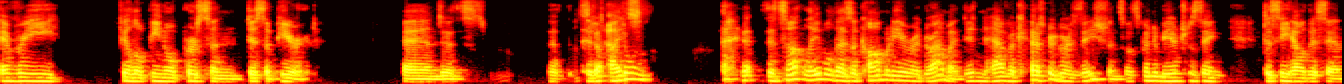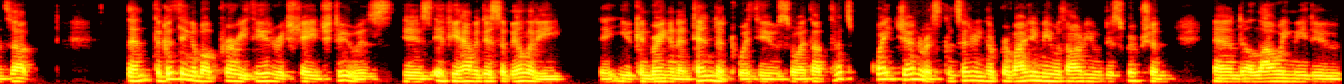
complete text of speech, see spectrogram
every Filipino person disappeared? And it's it, it, I don't it's not labeled as a comedy or a drama. It didn't have a categorization, so it's going to be interesting to see how this ends up. Then the good thing about Prairie Theater Exchange too is is if you have a disability, you can bring an attendant with you. So I thought that's quite generous considering they're providing me with audio description and allowing me to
